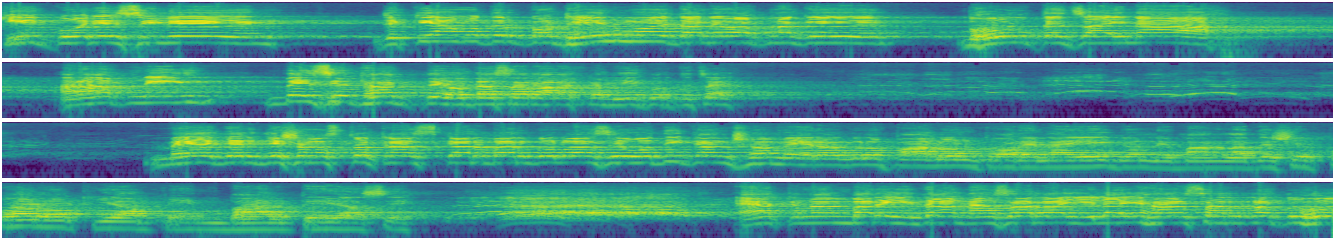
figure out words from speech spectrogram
কি করেছিলেন যে কেয়ামতের কঠিন ময়দানেও আপনাকে ভুলতে চাই না? আর আপনি বেঁচে থাকতে বেচার আর একটা বিয়ে করতে চাই মেয়েদের যে সমস্ত কাজ কারবারগুলো আছে, অধিকাংশ মেয়েরা ওগুলো পালন করে না। এই জন্য বাংলাদেশে পরকিয়া প্রেম বাড়তে আছে। এক নম্বরে, ইদা নাসারা ইলাইহা সাররাতুহু।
